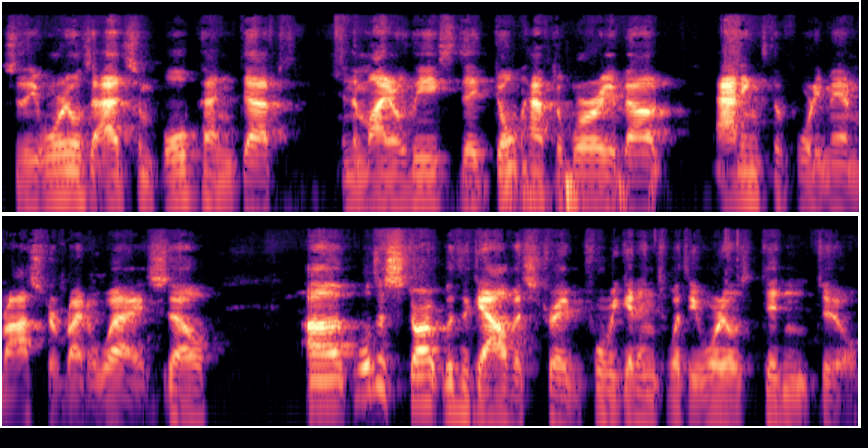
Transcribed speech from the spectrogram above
So the Orioles add some bullpen depth in the minor leagues. They don't have to worry about adding to the 40 man roster right away. So uh, we'll just start with the Galvis trade before we get into what the Orioles didn't do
